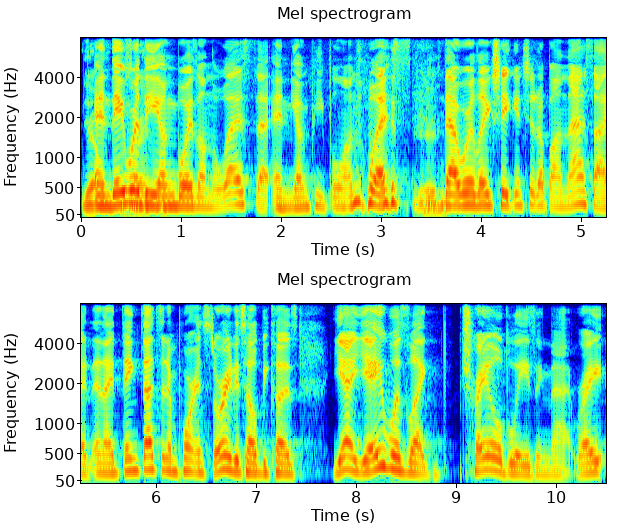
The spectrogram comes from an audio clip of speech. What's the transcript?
Yep. and they were the young boys on the west that and young people on the west that were like shaking shit up on that side and i think that's an important story to tell because yeah Ye was like trailblazing that right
